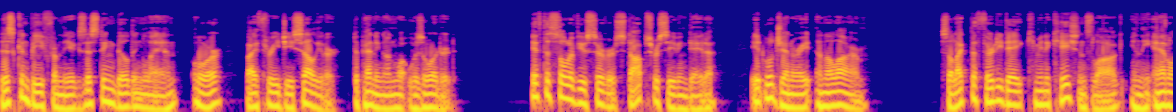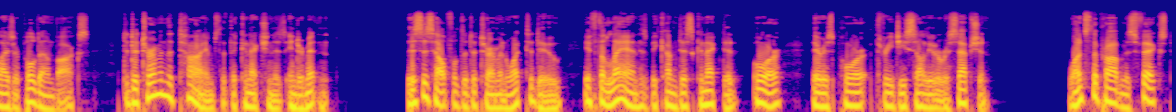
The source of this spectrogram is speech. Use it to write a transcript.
This can be from the existing building LAN or by 3G cellular, depending on what was ordered. If the SolarVu server stops receiving data, it will generate an alarm. Select the 30-day communications log in the Analyzer pull-down box to determine the times that the connection is intermittent. This is helpful to determine what to do if the LAN has become disconnected or there is poor 3G cellular reception. Once the problem is fixed,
